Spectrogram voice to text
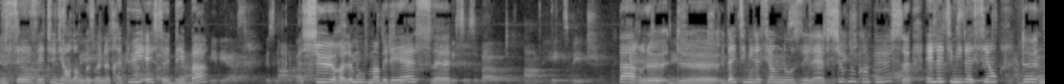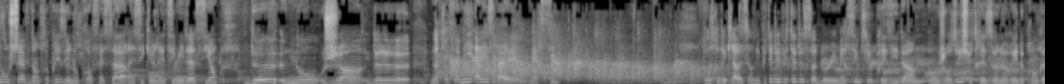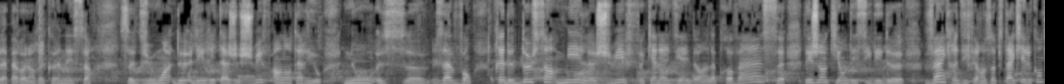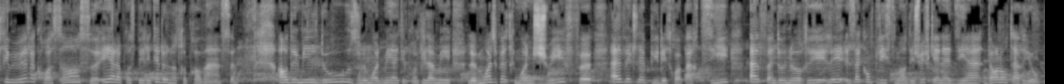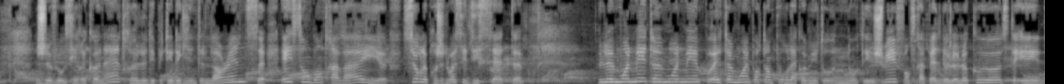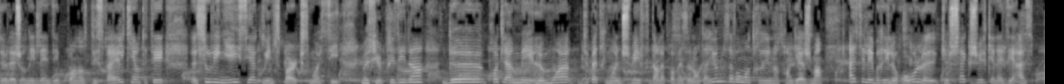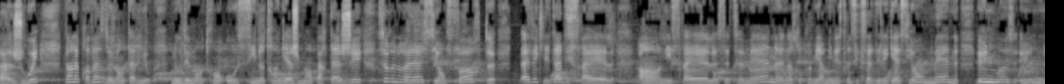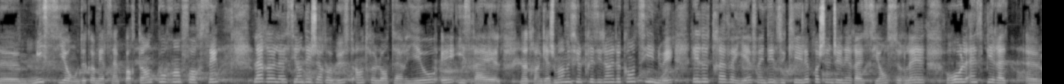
Ces étudiants ont donc besoin de notre appui et ce débat sur le mouvement BDS parle d'intimidation de, nos élèves sur nos campus et l'intimidation de nos chefs d'entreprise, de nos professeurs, ainsi que l'intimidation de nos gens, de notre famille à Israël. Merci. D'autres déclarations. Député, député de Sudbury. Merci, Monsieur le Président. Aujourd'hui, je suis très honorée de prendre la parole en reconnaissant ce du mois de l'héritage juif en Ontario. Nous euh, avons près de 200 000 juifs canadiens dans la province, des gens qui ont décidé de vaincre différents obstacles et de contribuer à la croissance et à la prospérité de notre province. En 2012, le mois de mai a été proclamé le mois du patrimoine juif euh, avec l'appui des trois partis afin d'honorer les accomplissements des Juifs canadiens dans l'Ontario. Je veux aussi reconnaître le député de Clinton Lawrence et son bon travail sur le projet de loi C-17. Le mois de mai est un mois de mai est un mois important pour la communauté juive. On se rappelle de l'Holocauste et de la journée de l'indépendance d'Israël qui ont été soulignés ici à Queen's Park ce mois-ci. Monsieur le Président, de proclamer le mois du patrimoine juif dans la province de l'Ontario, nous avons montré notre engagement à célébrer le rôle que chaque juif canadien a joué dans la province de l'Ontario. Nous démontrons aussi notre engagement partagé sur une relation forte avec l'État d'Israël. En Israël, cette semaine, notre première ministre ainsi que sa délégation mènent une, euh, mission de commerce importante pour renforcer la relation déjà robuste entre l'Ontario et Israël. Notre engagement, Monsieur le Président, est de continuer et de travailler afin d'éduquer les prochaines générations sur les rôles euh,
